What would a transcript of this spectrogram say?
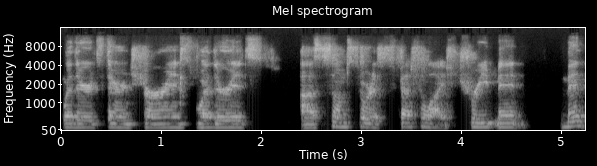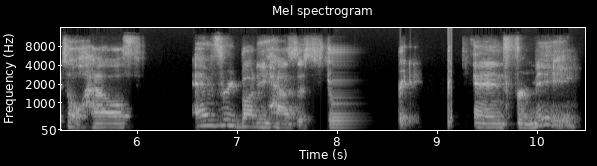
whether it's their insurance, whether it's uh, some sort of specialized treatment, mental health, everybody has a story. And for me,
